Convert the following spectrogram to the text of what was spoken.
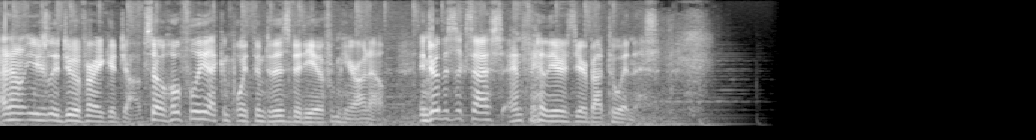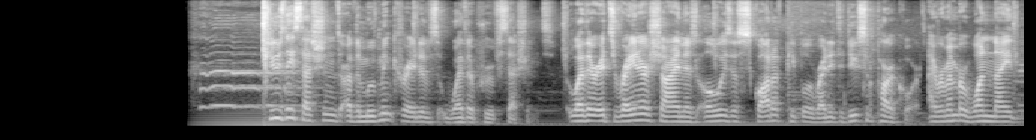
I don't usually do a very good job. So hopefully I can point them to this video from here on out. Enjoy the success and failures you're about to witness. Tuesday sessions are the Movement Creative's weatherproof sessions. Whether it's rain or shine, there's always a squad of people ready to do some parkour. I remember one night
